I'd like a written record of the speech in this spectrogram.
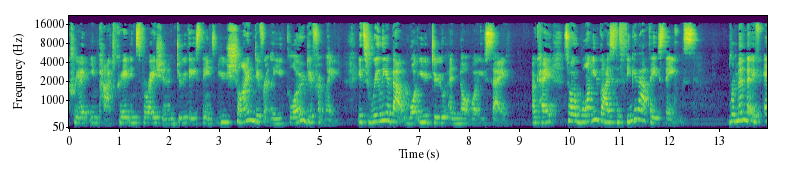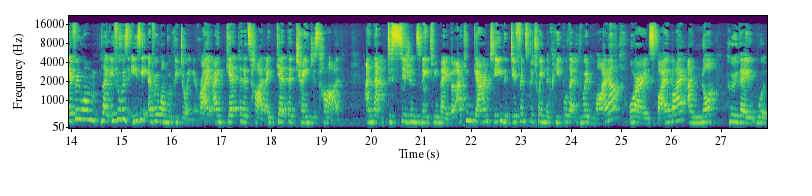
create impact, create inspiration, and do these things, you shine differently, you glow differently. It's really about what you do and not what you say. Okay? So I want you guys to think about these things. Remember, if everyone, like, if it was easy, everyone would be doing it, right? I get that it's hard. I get that change is hard and that decisions need to be made. But I can guarantee the difference between the people that you admire or are inspired by are not who they were,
